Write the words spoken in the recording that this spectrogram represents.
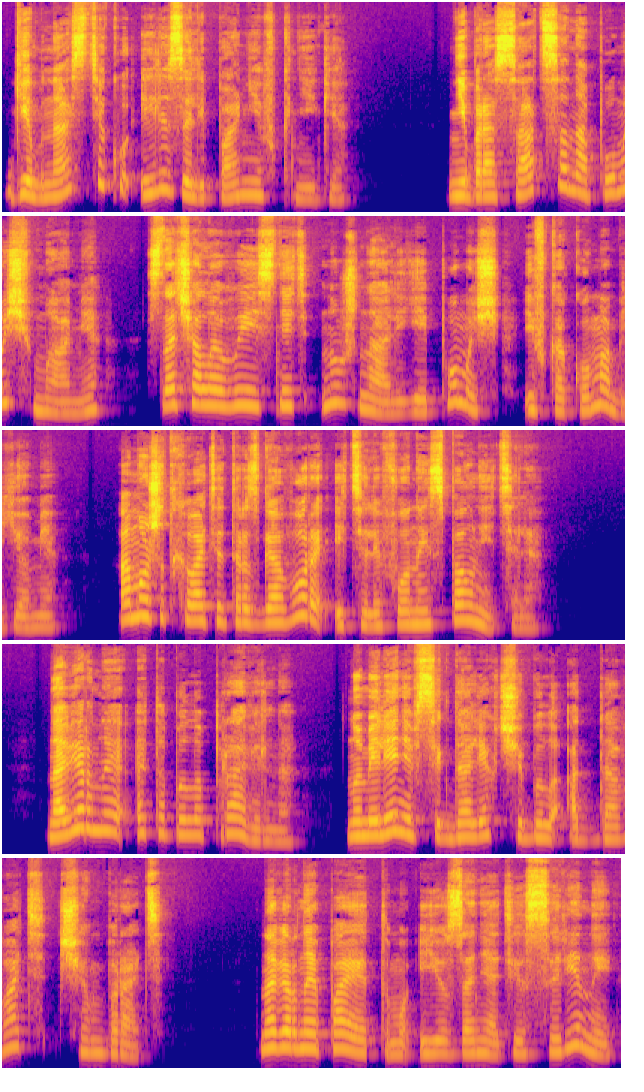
гимнастику или залипание в книге. Не бросаться на помощь маме, сначала выяснить, нужна ли ей помощь и в каком объеме. А может, хватит разговора и телефона исполнителя. Наверное, это было правильно, но Милене всегда легче было отдавать, чем брать. Наверное, поэтому ее занятия с Ириной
